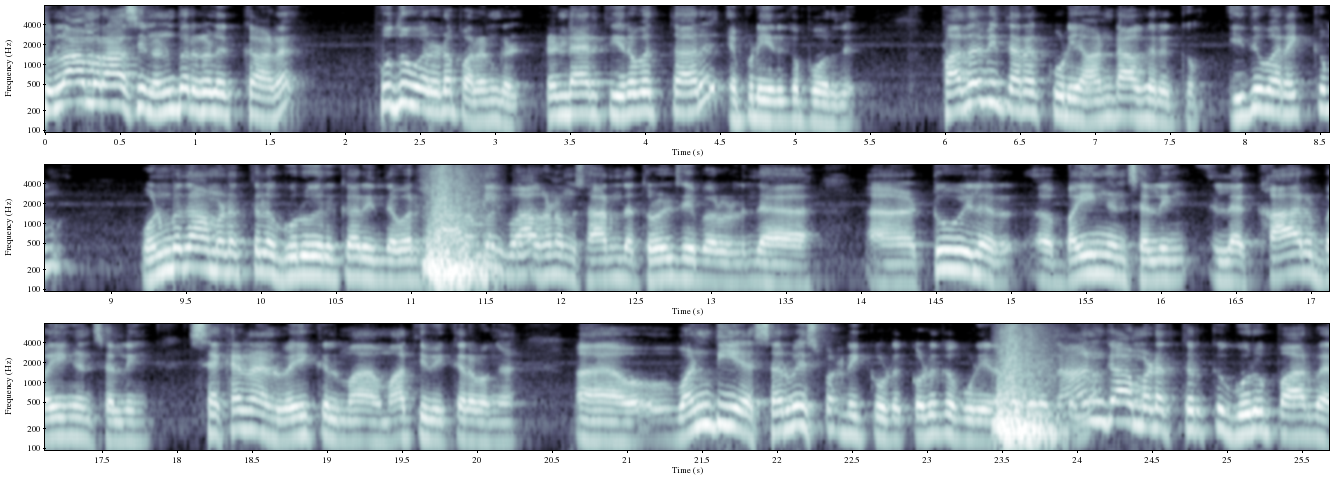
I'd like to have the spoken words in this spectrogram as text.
துலாம் ராசி நண்பர்களுக்கான புது வருட பலன்கள் ரெண்டாயிரத்தி இருபத்தாறு எப்படி இருக்க போகிறது பதவி தரக்கூடிய ஆண்டாக இருக்கும். இதுவரைக்கும் ஒன்பதாம் இடத்துல குரு இருக்கார். இந்த வருஷம் அரண்டி வாகனம் சார்ந்த தொழில் செய்பவர்கள் இந்த two wheeler buying and selling இல்லை car buying and selling second hand vehicle மா மாற்றி விற்கிறவங்க வண்டியை சர்வீஸ் பண்ணி கொடு கொடுக்கக்கூடிய நபர்கள். நான்காம் இடத்திற்கு குரு பார்வை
